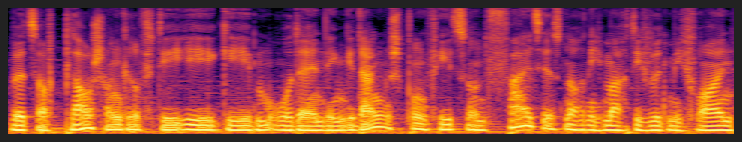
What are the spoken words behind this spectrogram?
wird es auf plauschangriff.de geben oder in den Gedankensprung-Feeds. Und falls ihr es noch nicht macht, ich würde mich freuen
